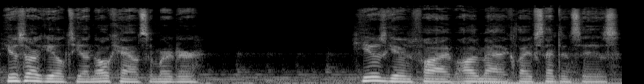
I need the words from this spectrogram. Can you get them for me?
He was found guilty on all counts of murder. He was given five automatic life sentences.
